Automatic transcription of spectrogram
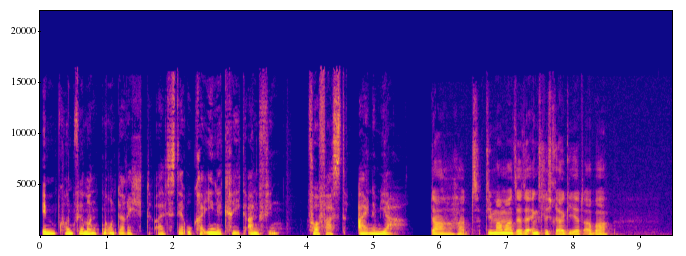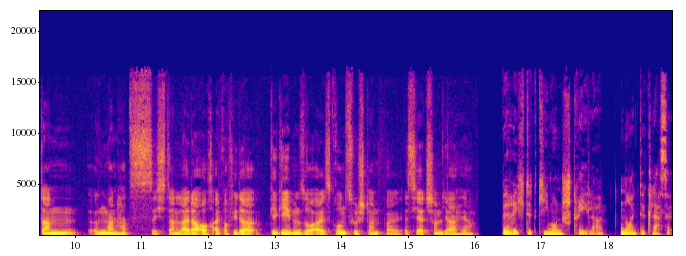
Im Konfirmandenunterricht, als der Ukraine-Krieg anfing. Vor fast einem Jahr. Da hat die Mama sehr, sehr ängstlich reagiert, aber dann irgendwann hat es sich dann leider auch einfach wieder gegeben, so als Grundzustand, weil es jetzt schon ein Jahr her. Berichtet Kimon Strehler, neunte Klasse.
